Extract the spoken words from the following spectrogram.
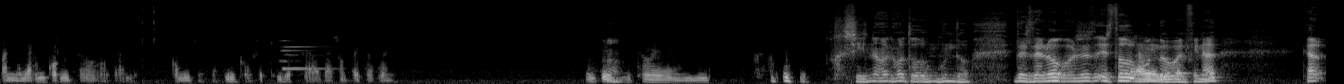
para un comiso grande, 5 o 6 kilos, ya son peces buenos. En fin, ah. esto es... Sí, no, no, todo el mundo. Desde luego, es, todo el mundo. al final, claro,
